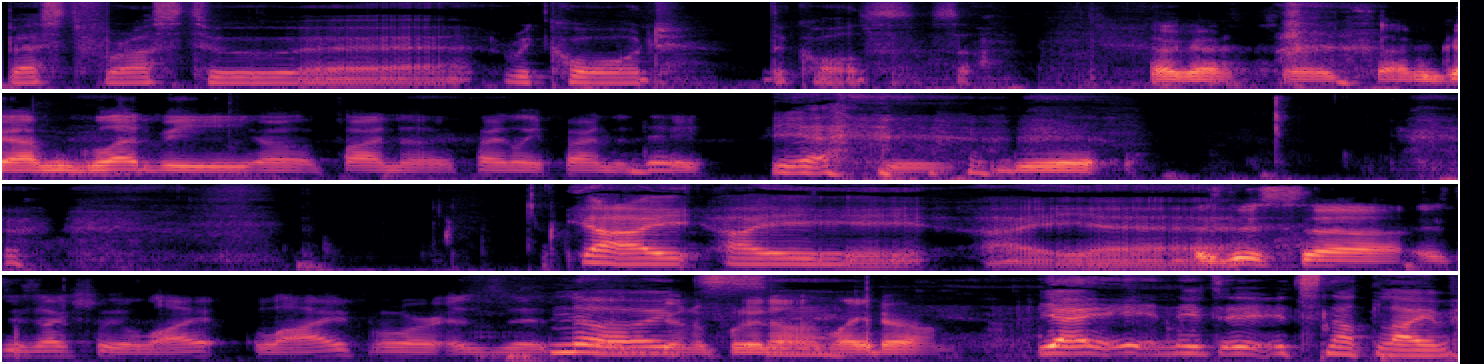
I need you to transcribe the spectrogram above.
best for us to uh, record the calls. So Okay, so it's, I'm I'm glad we uh, find finally find the day yeah, to do it. yeah. I I I. Uh, Is this uh is this actually live live or is it No, like, gonna put it on uh, later on? Yeah, it, it, it's not live.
